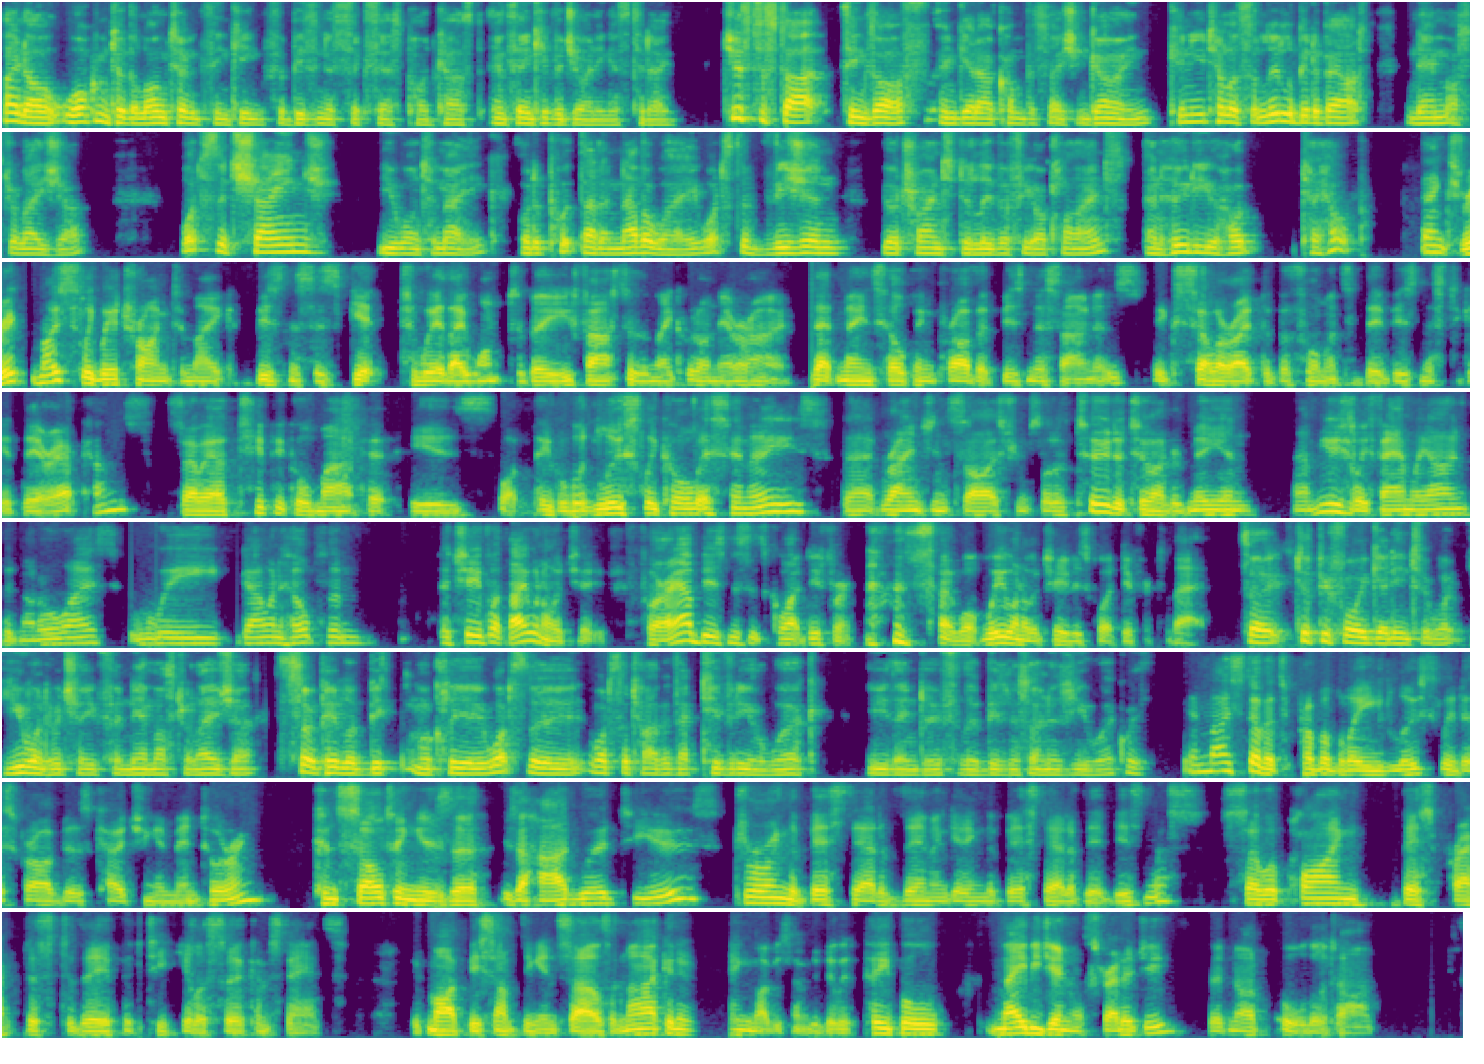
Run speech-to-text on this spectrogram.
Hi, Noel. Welcome to the Long Term Thinking for Business Success podcast, and thank you for joining us today. Just to start things off and get our conversation going, can you tell us a little bit about NEM Australasia? What's the change you want to make? Or to put that another way, what's the vision you're trying to deliver for your clients? And who do you hope to help? Thanks, Rick. Mostly we're trying to make businesses get to where they want to be faster than they could on their own. That means helping private business owners accelerate the performance of their business to get their outcomes. So, our typical market is what people would loosely call SMEs that range in size from sort of two to 200 million, um, usually family owned, but not always. We go and help them achieve what they want to achieve. For our business, it's quite different. so, what we want to achieve is quite different to that. So, just before we get into what you want to achieve for NEM Australasia, so people are a bit more clear, what's the what's the type of activity or work you then do for the business owners you work with? Yeah, most of it's probably loosely described as coaching and mentoring. Consulting is a is a hard word to use, drawing the best out of them and getting the best out of their business. So applying best practice to their particular circumstance. It might be something in sales and marketing, might be something to do with people, maybe general strategy, but not all the time.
